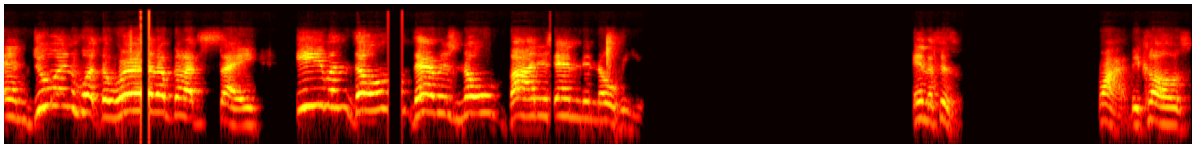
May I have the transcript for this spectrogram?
and doing what the word of God say, even though there is nobody standing over you in the physical. Why? Because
